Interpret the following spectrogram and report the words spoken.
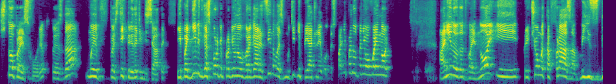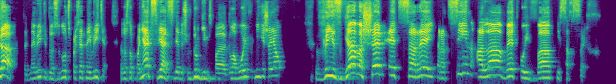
что происходит? То есть, да, мы в стих перед этим 10. «И поднимет Господь против него врага Рецина, возмутит неприятеля его». То есть, они пойдут на него войной. Они идут войной, и причем эта фраза «визгав», на иврите, то есть лучше прочитать на иврите, для того, чтобы понять связь с следующим другим главой в книге Шаял. «Визгав Ашем эт царей рацин ала вет ойвав и сахсех».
